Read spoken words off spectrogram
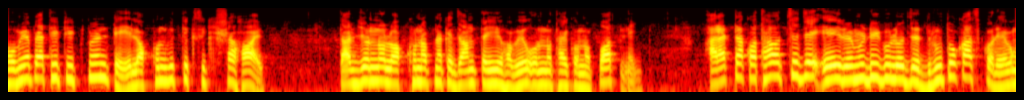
হোমিওপ্যাথি ট্রিটমেন্টে লক্ষণভিত্তিক চিকিৎসা হয়। তার জন্য লক্ষণ আপনাকে জানতেই হবে, অন্যথায় কোনো পথ নেই। আর একটা কথা হচ্ছে যে এই রেমেডিগুলো যে দ্রুত কাজ করে এবং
